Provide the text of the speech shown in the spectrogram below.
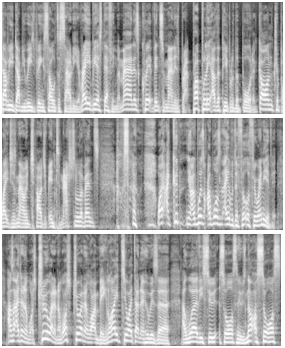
WWE's being sold to Saudi Arabia Stephanie McMahon has quit Vince McMahon is brought properly other people of the board are gone Triple H is now in charge of international events. So well, I couldn't you know I was I wasn't able to filter through any of it. I was like I don't know what's true I don't know what's true I don't know what I'm being lied to I don't know who is a, a worthy source and who's not a source.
